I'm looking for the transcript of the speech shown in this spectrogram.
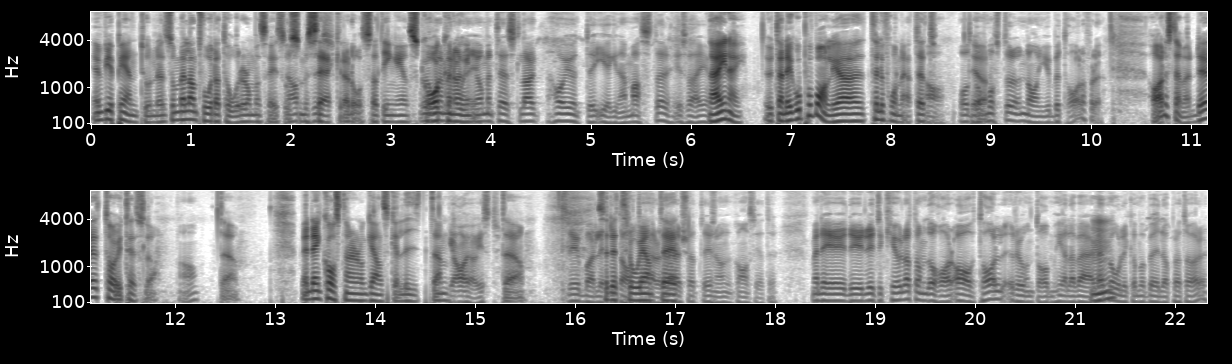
en VPN-tunnel som mellan två datorer om man säger så. Ja, som precis. är säkra då så att ingen ska Jo, men, kunna gå in. ja men Tesla har ju inte egna master i Sverige. Nej, nej. Utan det går på vanliga telefonnätet. Ja, Ja, och det då gör. måste någon ju betala för det. det stämmer. Det tar ju Tesla. Ja, Men den kostnaden är nog ganska liten. ja, ja visst. Det. Det är bara Så lite det data tror jag här inte är där, så det är några konstigheter. Men det är, det är lite kul att de då har avtal runt om hela världen Mm. med olika mobiloperatörer.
